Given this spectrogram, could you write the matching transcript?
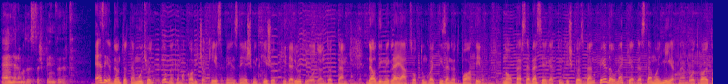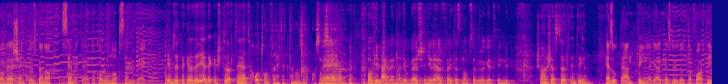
elnyerem az összes pénzedet. Ezért döntöttem úgy, hogy jobb nekem a kavics a készpénznél, és mint később kiderült, jól döntöttem. De addig még lejátszottunk vagy 15 partit. No, persze beszélgettünk is közben, például megkérdeztem, hogy miért nem volt rajta a verseny közben a szemet eltakaró napszemüveg. Képzeljétek el, ez egy érdekes történet, otthon felejtettem az, az asztalon. A világ legnagyobb versenyére elfejtesz napszemüveget vinni? Sajnos ez történt, igen. Ezután tényleg elkezdődött a parti.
